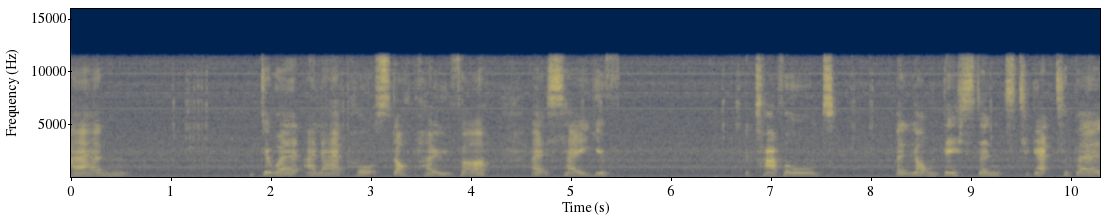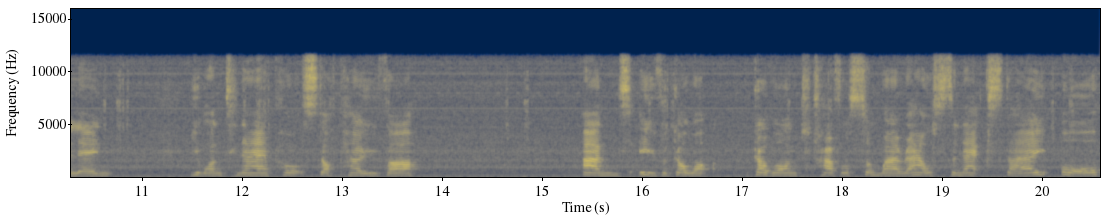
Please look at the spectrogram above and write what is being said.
um, do a, an airport stopover uh, say you've travelled a long distance to get to Berlin you want an airport stopover and either go on, go on to travel somewhere else the next day or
